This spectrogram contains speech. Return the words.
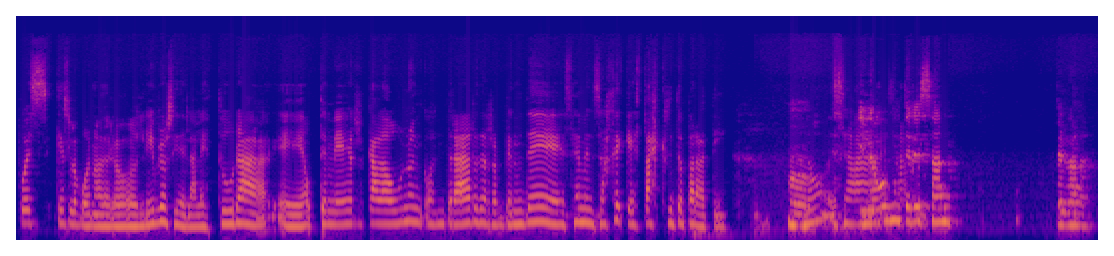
pues que es lo bueno de los libros y de la lectura, eh, obtener cada uno, encontrar de repente ese mensaje que está escrito para ti. Mm. y luego es interesante, perdona.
